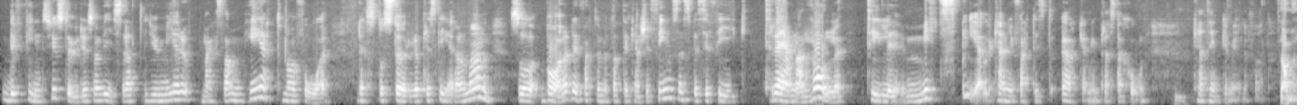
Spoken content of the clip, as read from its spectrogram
Det finns ju studier som visar att ju mer uppmärksamhet man får desto större presterar man. Så bara det faktumet att det kanske finns en specifik tränarroll till mitt spel kan ju faktiskt öka min prestation. Kan jag tänka mig i alla fall. Ja, men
